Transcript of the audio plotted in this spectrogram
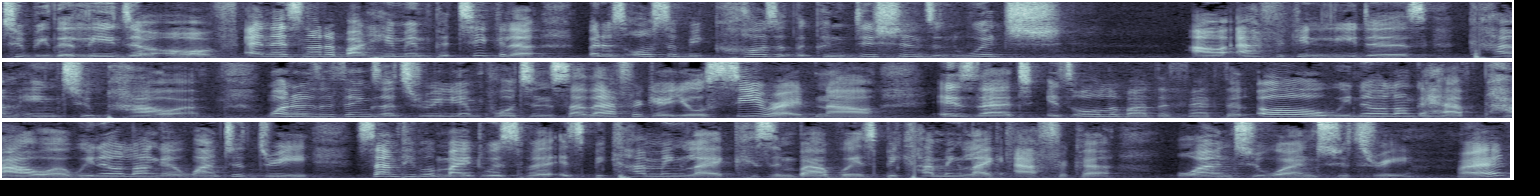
to be the leader of, and it's not about him in particular, but it's also because of the conditions in which our African leaders come into power. One of the things that's really important in South Africa, you'll see right now, is that it's all about the fact that, oh, we no longer have power. We no longer one, two, three. Some people might whisper, it's becoming like Zimbabwe, it's becoming like Africa. One, two, one, two, three, right?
